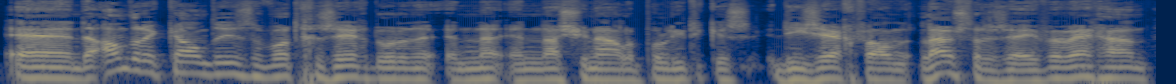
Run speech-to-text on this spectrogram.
En de andere kant is, er wordt gezegd door een, een, een nationale politicus die zegt van luister eens even, wij gaan,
